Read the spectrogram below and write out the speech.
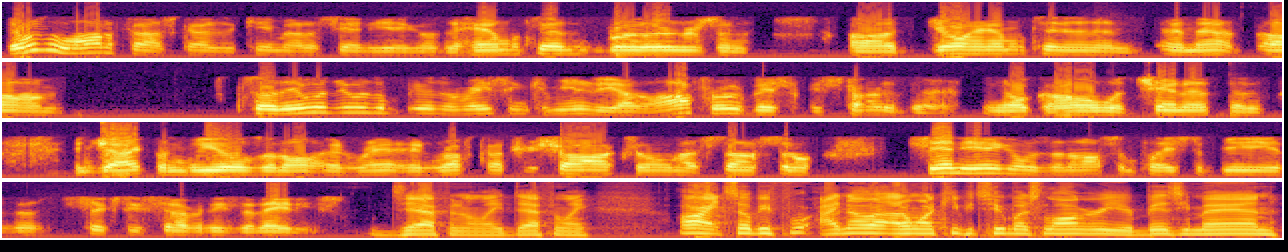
there was a lot of fast guys that came out of San Diego. The Hamilton brothers and uh, Joe Hamilton and and that. Um, so it was it was a it was a racing community. Off road basically started there in El Cajon with Chenowth and and Jackman wheels and all and ran and rough country shocks and all that stuff. So San Diego was an awesome place to be in the '60s, '70s, and '80s. definitely, definitely. All right, so before I know I don't want to keep you too much longer. You're a busy man.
